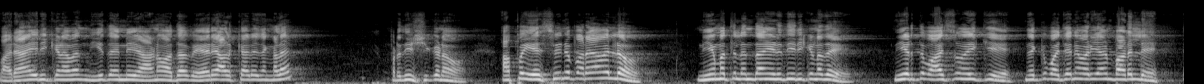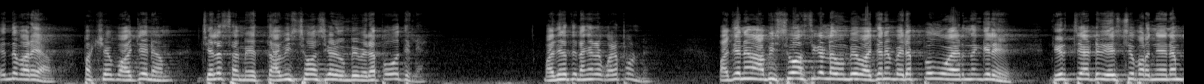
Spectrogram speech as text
വരാതിരിക്കണവൻ നീ തന്നെയാണോ? അതോ വേറെ ആൾക്കാരെ ഞങ്ങളെ പ്രതീക്ഷിക്കണോ? അപ്പോൾ യേശുവിന് പറയാമല്ലോ നിയമത്തിൽ എന്താണ് എഴുതിയിരിക്കണത്? നീ എടുത്ത് വായിച്ചു നോക്കിയേ നിനക്ക് വചനം അറിയാൻ പാടില്ലേ എന്ന് പറയാം. പക്ഷേ വചനം ചില സമയത്ത് അവിശ്വാസികളുടെ മുമ്പേ വില പോകത്തില്ല. വചനത്തിന് അങ്ങനെ കുഴപ്പമുണ്ട്. വചനം അവിശ്വാസികളുടെ മുമ്പേ വചനം വിലപ്പോകുമായിരുന്നെങ്കിൽ തീർച്ചയായിട്ടും യേശു പറഞ്ഞേനം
